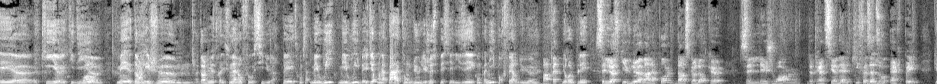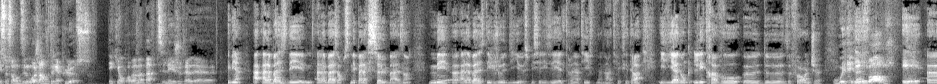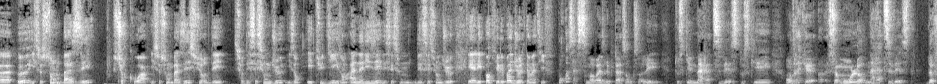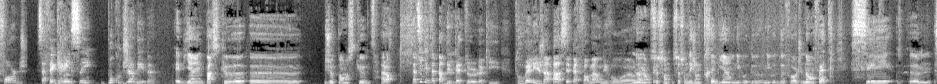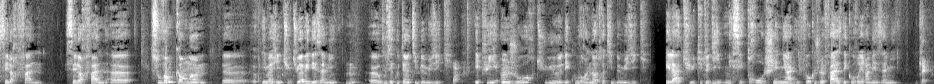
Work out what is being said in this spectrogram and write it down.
et euh, qui, euh, qui dit, Wow. euh, mais dans les jeux, dans les jeux traditionnels, on fait aussi du RP, des trucs comme ça. Mais oui, mais oui, ben, je veux dire, on n'a pas attendu les jeux spécialisés et compagnie pour faire du, euh, En fait, du roleplay. c'est l'œuf qui est venu avant la poule, dans ce cas-là, que c'est les joueurs de traditionnels qui faisaient du RP, qui se sont dit, moi j'en voudrais plus, et qui ont probablement parti les jeux euh, Eh bien, à, à la base des, à la base, alors ce n'est pas la seule base, hein, mais euh, à la base des jeux dits euh, spécialisés, alternatifs, narratifs, etc., il y a donc les travaux euh, de The Forge, Oui, la Et- forge! et eux, ils se sont basés sur quoi Ils se sont basés sur des sur des sessions de jeu. Ils ont étudié, ils ont analysé des sessions des sessions de jeu. Et à l'époque, il n'y avait pas de jeu alternatif. Pourquoi ça a si mauvaise réputation que ça, les... tout ce qui est narrativiste, tout ce qui est... On dirait que euh, ce mot-là, narrativiste, de Forge, ça fait grincer beaucoup de gens des dents. Eh bien, parce que euh, je pense que alors Ça a-tu été fait par des péteux là, qui trouvaient les gens pas assez performants au niveau... euh, Non, non, ce sont, ce sont des gens très bien au niveau de, au niveau de The Forge. Non, en fait, c'est, euh, c'est leurs fans. C'est leurs fans. euh, souvent, quand, euh, euh, imagine, tu, tu es avec des amis, Mhm. vous écoutez un type de musique, Ouais. et puis un jour, tu découvres un autre type de musique. Et là, tu, tu te dis, mais c'est trop génial, il faut que je le fasse découvrir à mes amis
